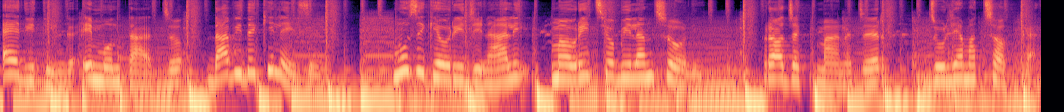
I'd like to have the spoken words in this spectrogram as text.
Editing e montaggio Davide Chilese. Musiche originali Maurizio Bilancioni. Project Manager Giulia Macciocca.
